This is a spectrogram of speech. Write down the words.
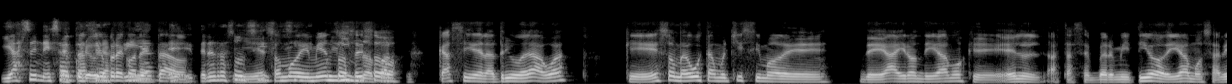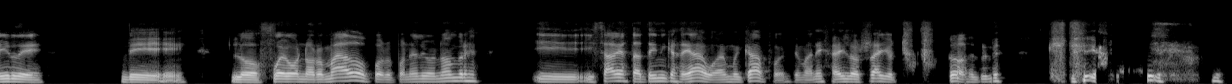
y hacen esa Está siempre conectado. Eh, tenés razón, Y sí, son sí, es movimientos aparte. casi de la tribu del agua, que eso me gusta muchísimo de, de Iron, digamos, que él hasta se permitió, digamos, salir de, de los fuegos normados, por ponerle un nombre, y, y sabe hasta técnicas de agua, es muy capo, te maneja ahí los rayos, todo,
